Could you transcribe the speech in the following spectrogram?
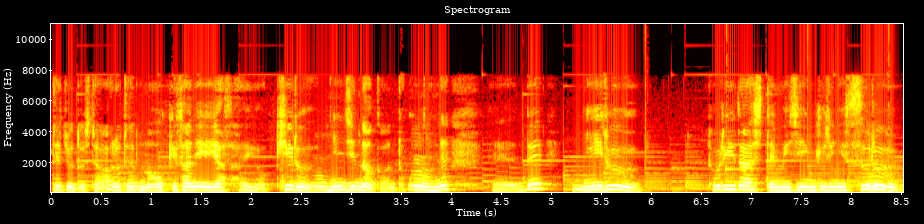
手順としてはある程度の大きさに野菜を切る、うん。人参なんかのところにね、えーで煮る取り出してみじん切りにする、うん。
